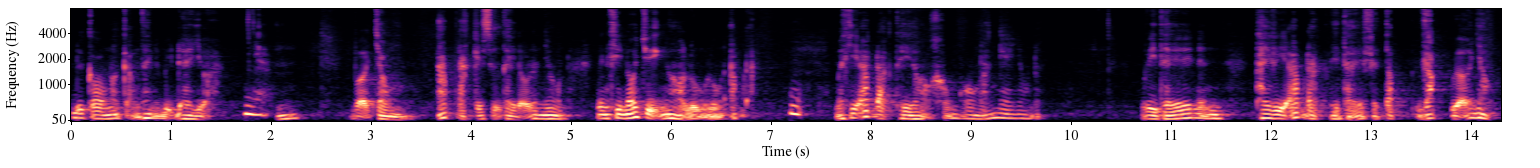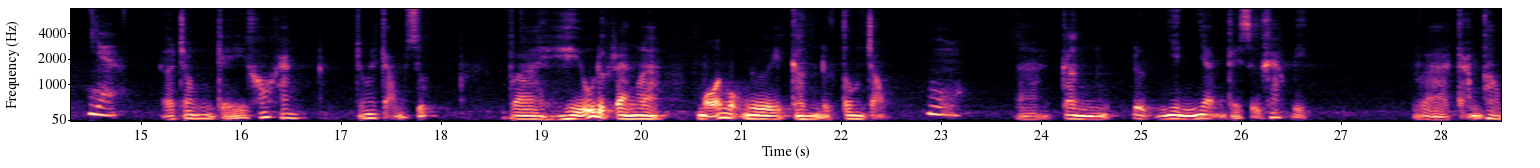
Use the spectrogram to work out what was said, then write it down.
đứa con nó cảm thấy nó bị đe dọa yeah. Dạ. ừ. vợ chồng áp đặt cái sự thay đổi lên nhau nên khi nói chuyện họ luôn luôn áp đặt ừ. mà khi áp đặt thì họ không còn lắng nghe nhau nữa vì thế nên thay vì áp đặt thì thầy phải tập gặp gỡ nhau yeah. Dạ. ở trong cái khó khăn trong cái cảm xúc và hiểu được rằng là mỗi một người cần được tôn trọng. À, cần được nhìn nhận cái sự khác biệt và cảm thông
